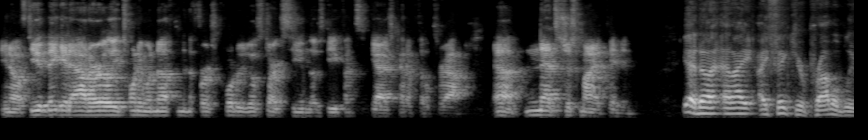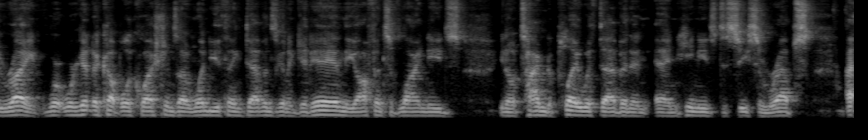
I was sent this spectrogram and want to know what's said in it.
You know, if you, they get out early, twenty-one nothing in the first quarter, you'll start seeing those defensive guys kind of filter out. Uh, and that's just my opinion. Yeah, no, and I, I think you're probably right. We're, we're getting a couple of questions on when do you think Devin's going to get in? The offensive line needs, you know, time to play with Devin and, and he needs to see some reps. I,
